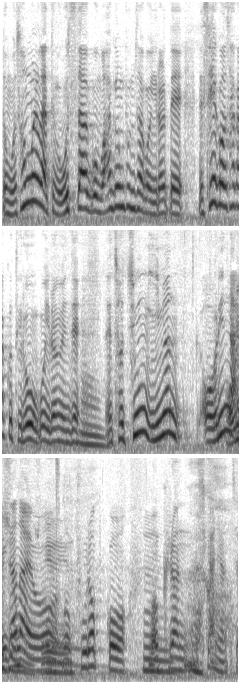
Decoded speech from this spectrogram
또뭐 선물 같은 거 옷 사고 뭐 학용품 사고 이럴 때 새 거 사갖고 들어오고 이러면 이제 음. 저 중2면 어린 나이잖아요. 예. 뭐 부럽고 뭐 음. 뭐 그런 시간이었죠.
